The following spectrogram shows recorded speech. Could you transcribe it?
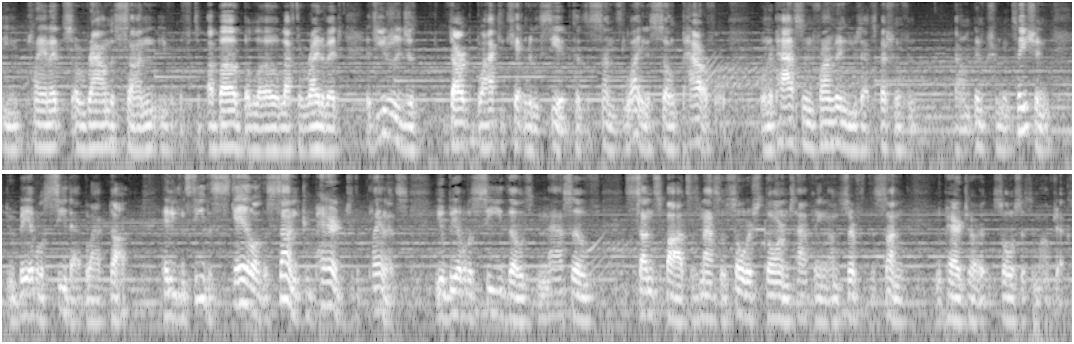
the planets around the sun, even if it's above, below, left, or right of it, it's usually just dark black. You can't really see it because the sun's light is so powerful. When it passes in front of it and use that special um, instrumentation, you'll be able to see that black dot. And you can see the scale of the sun compared to the planets. You'll be able to see those massive sunspots, those massive solar storms happening on the surface of the sun compared to our solar system objects.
